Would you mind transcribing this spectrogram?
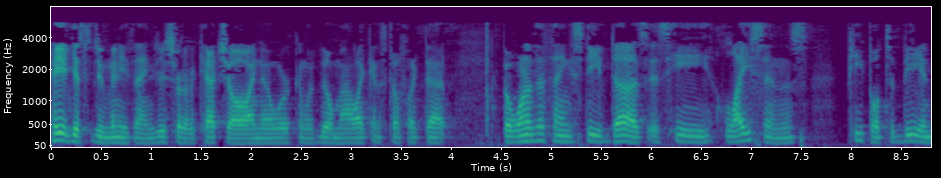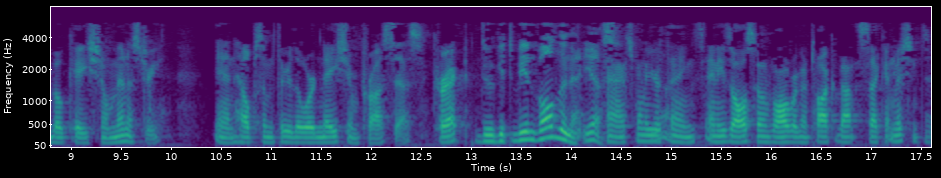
He gets to do many things. He's sort of a catch-all, I know, working with Bill Malik and stuff like that. But one of the things Steve does is he licenses people to be in vocational ministry and helps them through the ordination process. Correct? Do get to be involved in that, yes. That's one of your Yeah. things. And he's also involved, we're going to talk about in second missions. Yeah.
